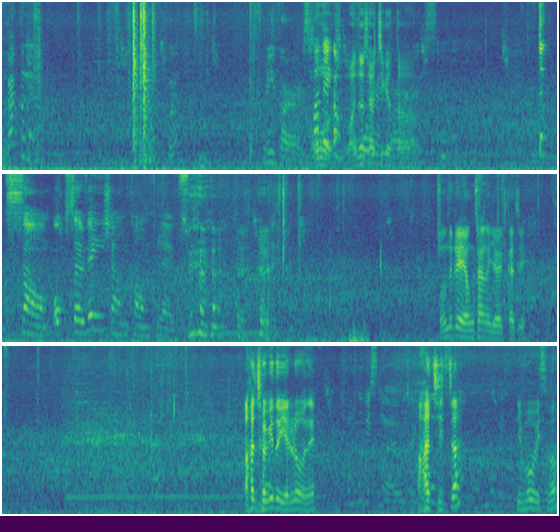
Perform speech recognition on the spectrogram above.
오 깔끔해. 뭐야? 리버 4대강. 완전 잘 찍혔다. 특성 observation complex. 오늘의 영상은 여기까지 아 저기도 옐로우네 종국이 있어요 여기 저기. 아, 진짜? 인보비스만?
